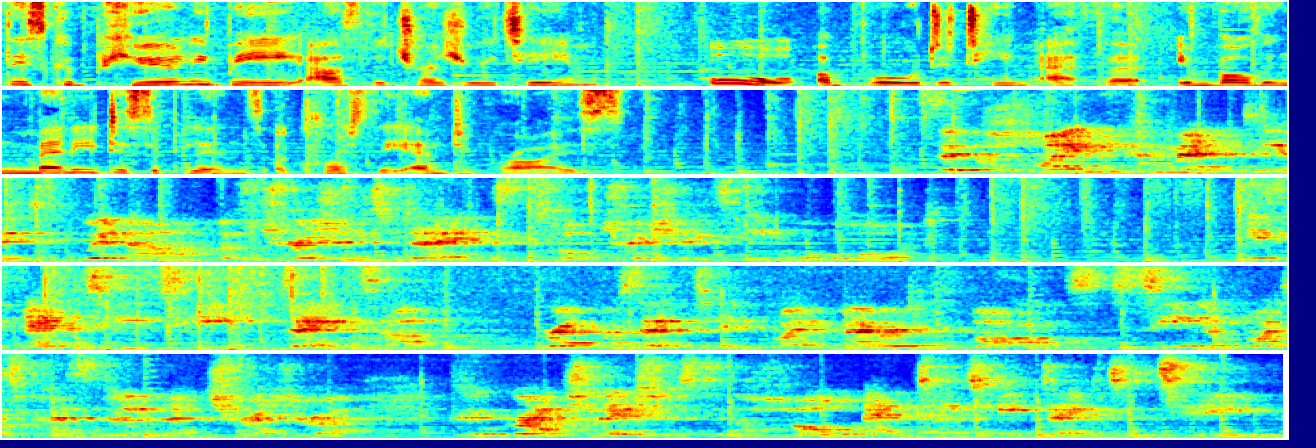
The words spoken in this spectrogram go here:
This could purely be as the Treasury team or a broader team effort involving many disciplines across the enterprise. So the highly commended winner of Treasury Today's Top Treasury Team Award is NTT Data, represented by Meredith Barnes, Senior Vice President and Treasurer. Congratulations to the whole NTT Data team.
